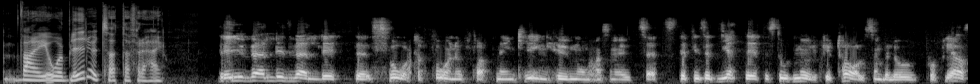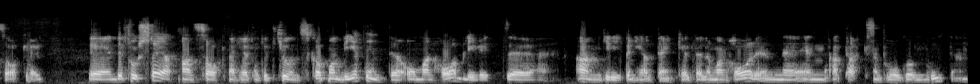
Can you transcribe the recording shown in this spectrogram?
varje år blir utsatta för det här? Det är ju väldigt, väldigt eh, svårt att få en uppfattning kring hur många som utsätts. Det finns ett jättestort mörkertal som beror på flera saker. Eh, det första är att man saknar helt enkelt kunskap. Man vet inte om man har blivit eh, angripen helt enkelt eller om man har en, en attack som pågår mot en.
